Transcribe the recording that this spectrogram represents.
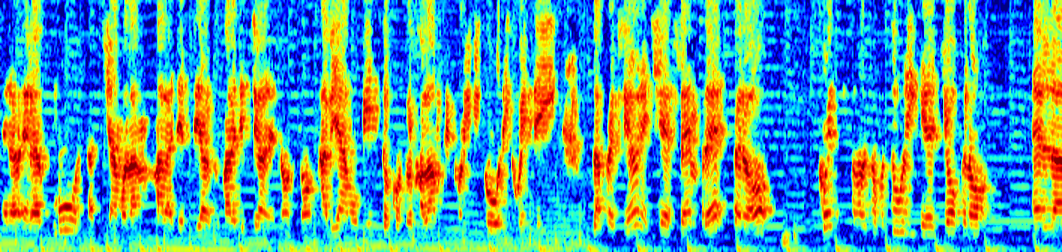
era, era morta diciamo, la maledizione, maledizione. Non, non abbiamo vinto contro Colombia con i rigori quindi la pressione c'è sempre però questi sono i giocatori che giocano nella,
